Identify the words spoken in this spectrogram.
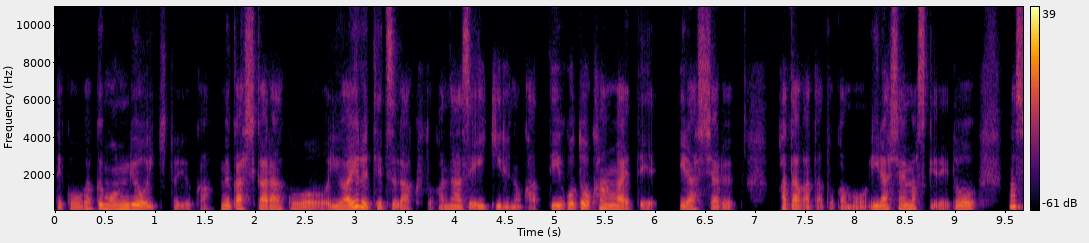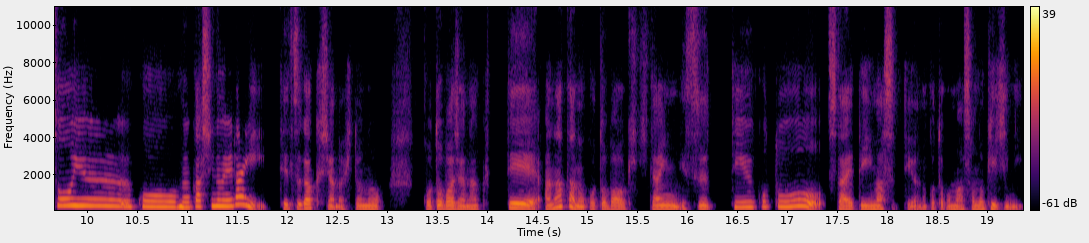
てこう学問領域というか、昔からこういわゆる哲学とかなぜ生きるのかっていうことを考えていらっしゃる方々とかもいらっしゃいますけれど、まあ、そういうこう昔の偉い哲学者の人の言葉じゃなくて、あなたの言葉を聞きたいんですっていうことを伝えていますっていうようなことが、まあ、その記事に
